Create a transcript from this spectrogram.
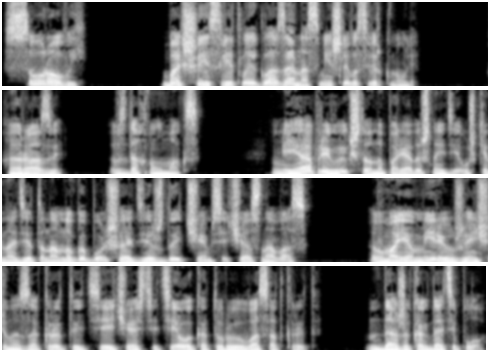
«Суровый». Большие светлые глаза насмешливо сверкнули. «Разве?» — вздохнул Макс. Я привык, что на порядочной девушке надето намного больше одежды, чем сейчас на вас. В моем мире у женщины закрыты те части тела, которые у вас открыты, даже когда тепло.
